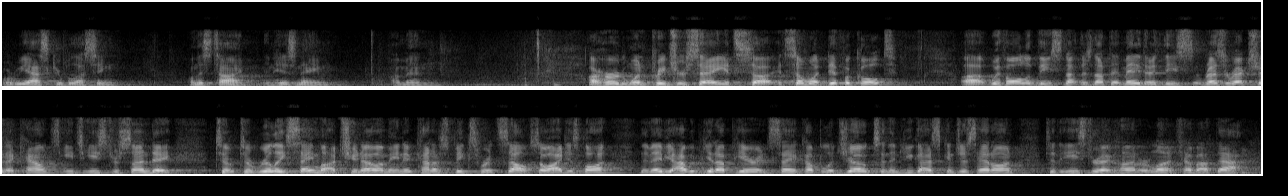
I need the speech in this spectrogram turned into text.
Lord, we ask your blessing on this time. In his name, amen. I heard one preacher say it's, uh, it's somewhat difficult uh, with all of these, not, there's not that many, there, these resurrection accounts each Easter Sunday to, to really say much, you know. I mean, it kind of speaks for itself. So I just thought that maybe I would get up here and say a couple of jokes, and then you guys can just head on to the Easter egg hunt or lunch. How about that?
